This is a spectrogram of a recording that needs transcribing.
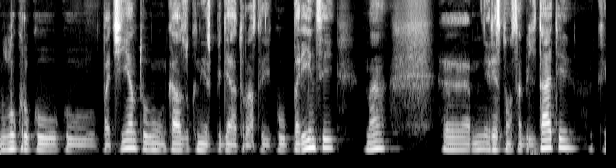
lucru cu, cu pacientul, în cazul când ești pediatru, asta e cu părinții, da? responsabilitate, că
